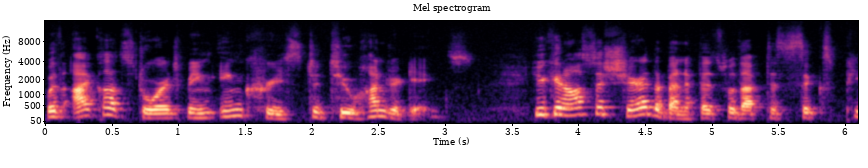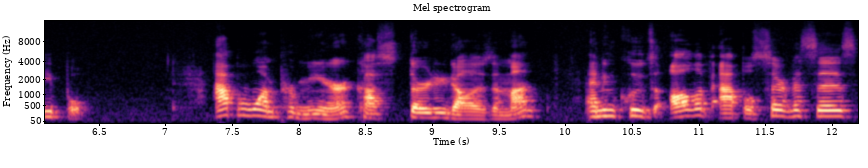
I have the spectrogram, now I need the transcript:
with iCloud storage being increased to 200 gigs. You can also share the benefits with up to six people. Apple One Premier costs $30 a month and includes all of Apple's services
